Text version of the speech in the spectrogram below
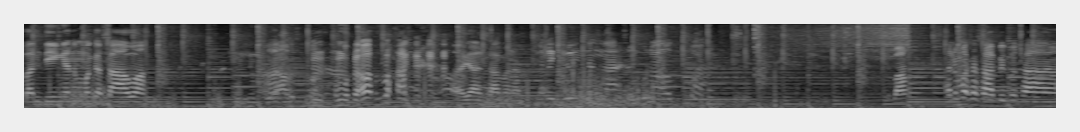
bandingan ng mag-asawa. Mura pa. Ayan, sama na. Nag-join na nga, naburaot pa. Diba? Ano masasabi mo sa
